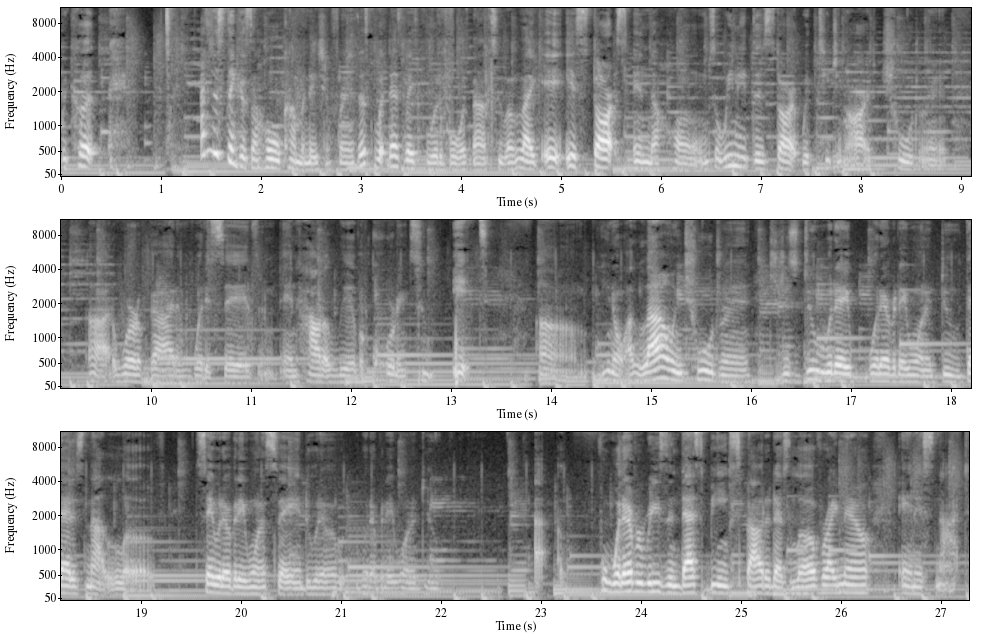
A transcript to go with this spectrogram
because I just think it's a whole combination, friends. That's what that's basically what it boils down to. I'm like, it, it starts in the home, so we need to start with teaching our children uh, the Word of God and what it says, and, and how to live according to it. Um, you know, allowing children to just do what they, whatever they want to do. That is not love. Say whatever they want to say and do whatever, whatever they want to do. for whatever reason, that's being spouted as love right now, and it's not.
